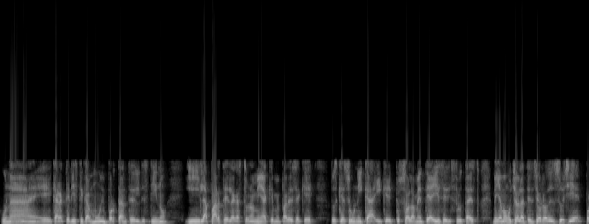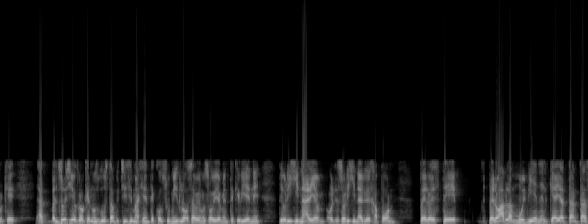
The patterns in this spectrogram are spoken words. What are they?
una eh, característica muy importante del destino, y la parte de la gastronomía que me parece que pues que es única y que pues solamente ahí se disfruta esto. Me llamó mucho la atención lo del sushi, ¿eh? porque el sushi yo creo que nos gusta muchísima gente consumirlo, sabemos obviamente que viene de originaria, es originario de Japón, pero este, pero habla muy bien el que haya tantas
